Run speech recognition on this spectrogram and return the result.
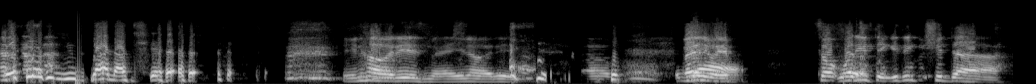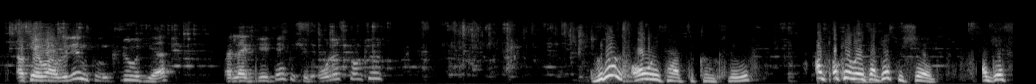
you done out here. you know how it is, man. You know how it is. Um, but anyway, so what do you think? You think we should? uh Okay, well, we didn't conclude here, but like, do you think we should always conclude? we don't always have to conclude. I, okay, wait. I guess we should. I guess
